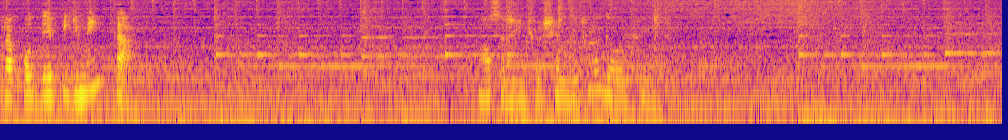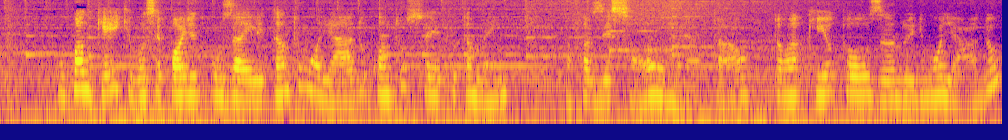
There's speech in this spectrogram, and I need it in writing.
para poder pigmentar. Nossa, gente, eu achei muito legal o efeito. O pancake você pode usar ele tanto molhado quanto seco também, para fazer sombra e tal. Então aqui eu tô usando ele molhado.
